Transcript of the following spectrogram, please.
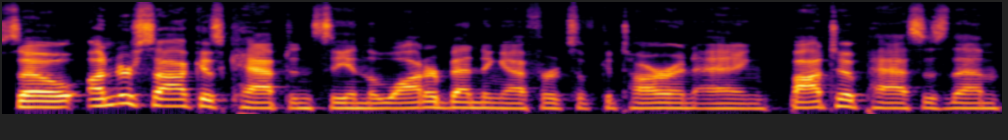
So, under Sokka's captaincy and the waterbending efforts of Katara and Aang, Bato passes them,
